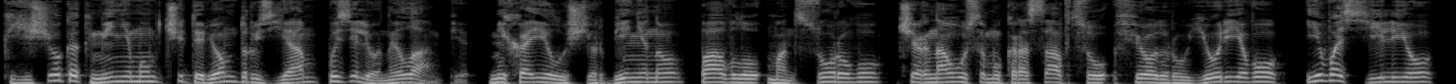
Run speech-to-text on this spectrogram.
к еще как минимум четырем друзьям по зеленой лампе – Михаилу Щербинину, Павлу Мансурову, черноусому красавцу Федору Юрьеву и Василию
